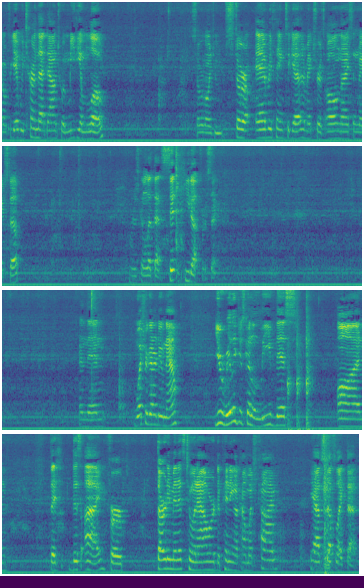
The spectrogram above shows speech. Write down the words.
Don't forget we turn that down to a medium low. So we're going to stir everything together, make sure it's all nice and mixed up. We're just gonna let that sit and heat up for a second. And then what you're going to do now, you're really just going to leave this on the this eye for 30 minutes to an hour, depending on how much time you have, stuff like that.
